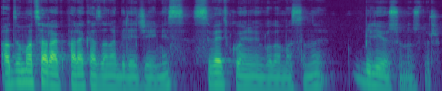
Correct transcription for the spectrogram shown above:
Adım atarak para kazanabileceğiniz Sweatcoin uygulamasını biliyorsunuzdur.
